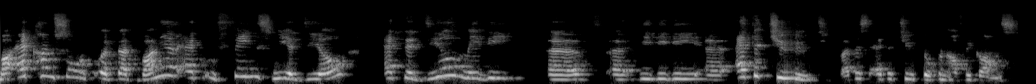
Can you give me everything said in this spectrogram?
maar ek gaan sorg ook dat wanneer ek offens mee deel, ek dit deel met die uh, uh die die die uh, attitude. Wat is attitude tog in Afrikaans?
